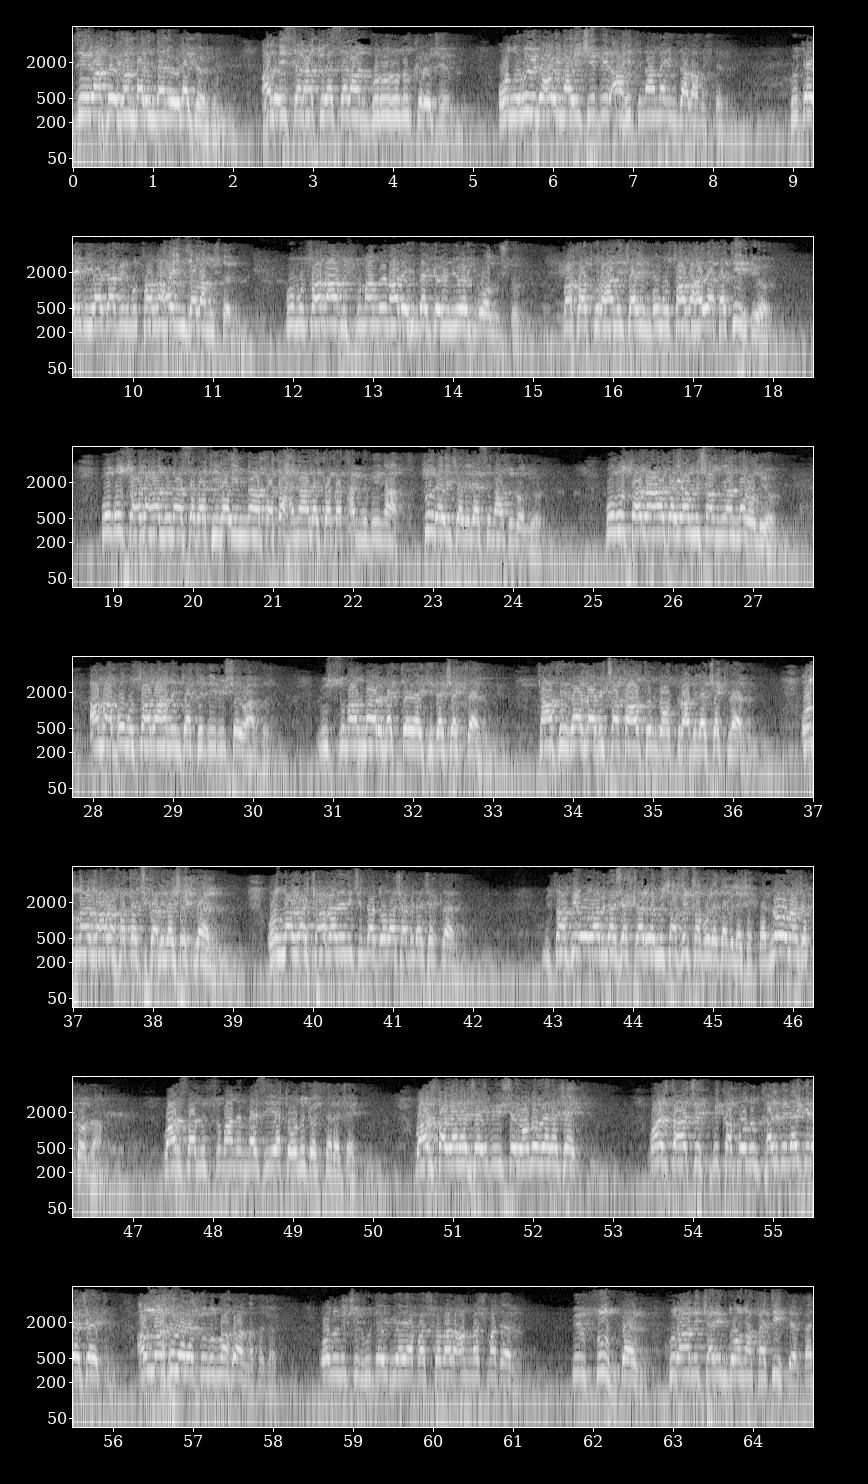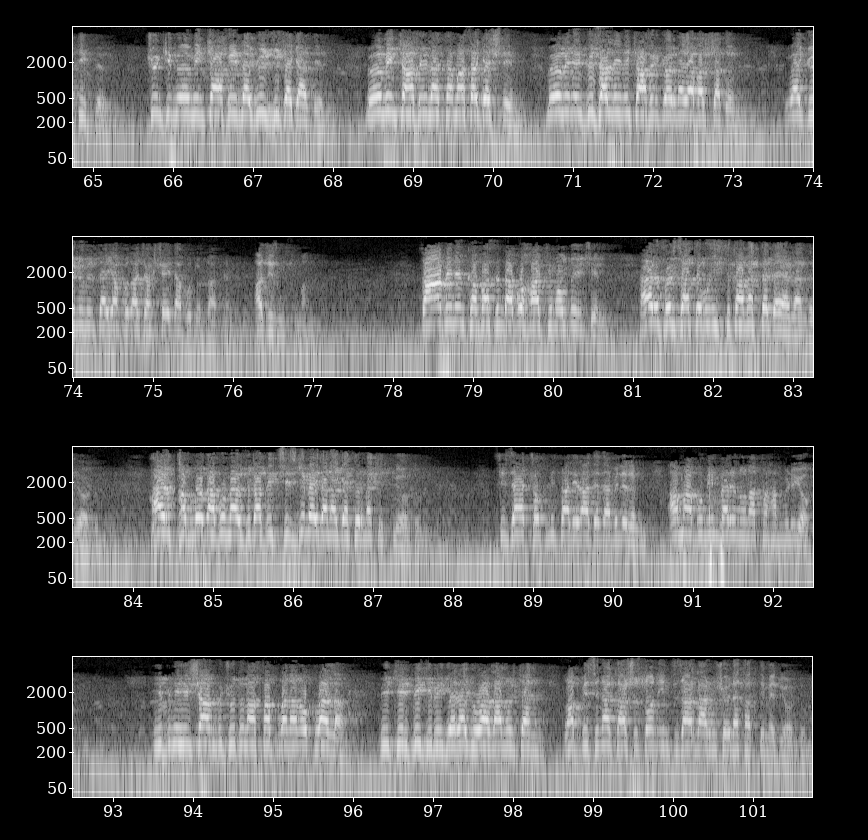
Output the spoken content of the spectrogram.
Zira peygamberinden öyle gördüm. Aleyhisselatu vesselam gururunu kırıcı, onuruyla oynayıcı bir ahitname imzalamıştır. Hudeybiye'de bir musallaha imzalamıştır. Bu musallaha Müslümanlığın aleyhinde görünüyor gibi olmuştur. Fakat Kur'an-ı Kerim bu musallahaya fetih diyor. Bu musallaha münasebetiyle inna fetahna leke fethen mübina sure-i celilesi nazil oluyor. Bu musallahada yanlış anlayanlar oluyor. Ama bu musallahanın getirdiği bir şey vardır. Müslümanlar Mekke'ye gidecekler. Kafirlerle bir çatı altında oturabilecekler. Onlarla Arafat'a çıkabilecekler. Onlarla Kabe'nin içinde dolaşabilecekler. Misafir olabilecekler ve misafir kabul edebilecekler. Ne olacak sonra? Varsa Müslümanın meziyeti onu gösterecek. Varsa vereceği bir şey onu verecek. Varsa açık bir kapı onun kalbine girecek. Allah'ı ve Resulullah'ı anlatacak. Onun için Hudeybiye'ye başkaları anlaşma der. Bir sulh der. Kur'an-ı Kerim'de ona fetih der, fetihtir. Çünkü mümin kafirle yüz yüze geldin. Mümin kafirle temasa geçtim. Müminin güzelliğini kafir görmeye başladım. Ve günümüzde yapılacak şey de budur zaten. Aziz Müslüman. Sahabinin kafasında bu hakim olduğu için her fırsatı bu istikamette değerlendiriyordum. Her tabloda bu mevzuda bir çizgi meydana getirmek istiyordum. Size çok misal irade edebilirim ama bu minberin ona tahammülü yok. İbni Hişam vücuduna saplanan oklarla bir kirpi gibi yere yuvarlanırken Rabbisine karşı son intizarlarını şöyle takdim ediyordum.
